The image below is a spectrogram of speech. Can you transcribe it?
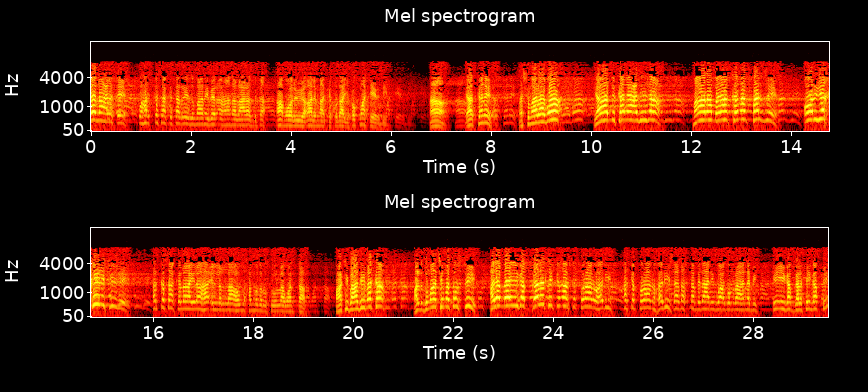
ہے لعنت ہے وہ ہر کسا کے تر زبانی بیر آہانا لعنت بکا آم مولوی عالمہ کے خدا یہ حکمہ چیر ہاں یاد کنے مشمارا گوا، یاد کنے عزیزاں مارا بیان کرنا فرض ہے اور یقین چیزیں ہر کسا کہ لا الہ الا اللہ محمد رسول اللہ وانتا۔ پاٹی بازی مکہ مل دما چھ مترسی ایا میں یہ گپ غلط ہے کہ میں سے قرآن و حدیث ہر کے قرآن و حدیث دستا بداری گوا گمراہ نبی۔ یہ گپ غلط ہے، گپ تھی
